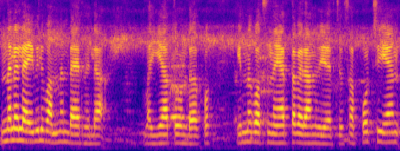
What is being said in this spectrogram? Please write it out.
ഇന്നലെ ലൈവിൽ വന്നിട്ടുണ്ടായിരുന്നില്ല. വയ്യാത്തതുകൊണ്ട്. അപ്പോൾ ഇന്ന് കുറച്ച് നേരത്തെ വരാമെന്ന് വിചാരിച്ചു. സപ്പോർട്ട് ചെയ്യാൻ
